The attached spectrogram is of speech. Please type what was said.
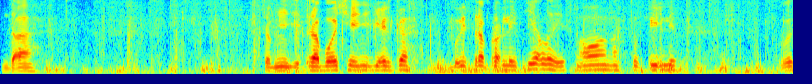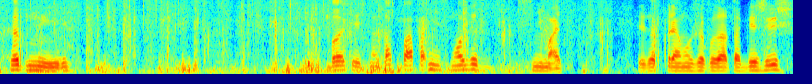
Да. Чтобы рабочая неделька быстро пролетела и снова наступили выходные. Батя, ну так папа не сможет снимать. Ты так прям уже куда-то бежишь.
